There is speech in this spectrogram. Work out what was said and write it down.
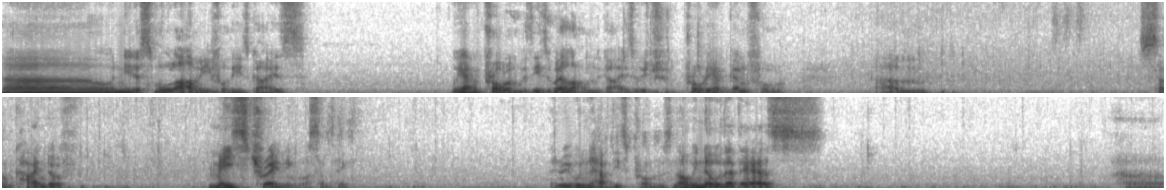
Uh, we need a small army for these guys. We have a problem with these well-armed guys. We should probably have gone for um, some kind of mace training or something. Then we wouldn't have these problems. Now we know that there's uh,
